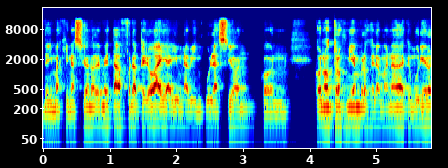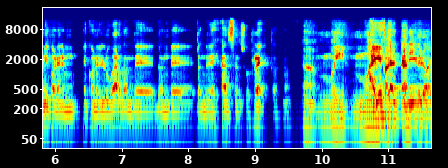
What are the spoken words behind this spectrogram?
imaginación o de metáfora, pero hay ahí una vinculación con, con, otros miembros de la manada que murieron y con el, con el lugar donde, donde, donde descansan sus restos. ¿no? Ah, muy, muy ahí está el peligro.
